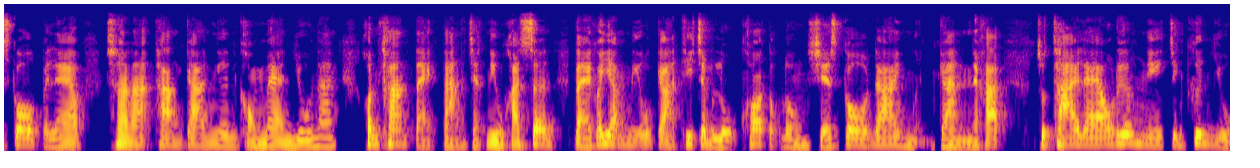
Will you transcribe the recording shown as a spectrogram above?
สโกไปแล้วสถานะทางการเงินของแมนยูนั้นค่อนข้างแตกต่างจากนิวคาสเซิลแต่ก็ยังมีโอกาสที่จะบรรลุข้อตกลงเชสโกได้เหมือนกันนะครับ สุดท้ายแล้วเรื่องนี้จึงขึ้นอยู่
